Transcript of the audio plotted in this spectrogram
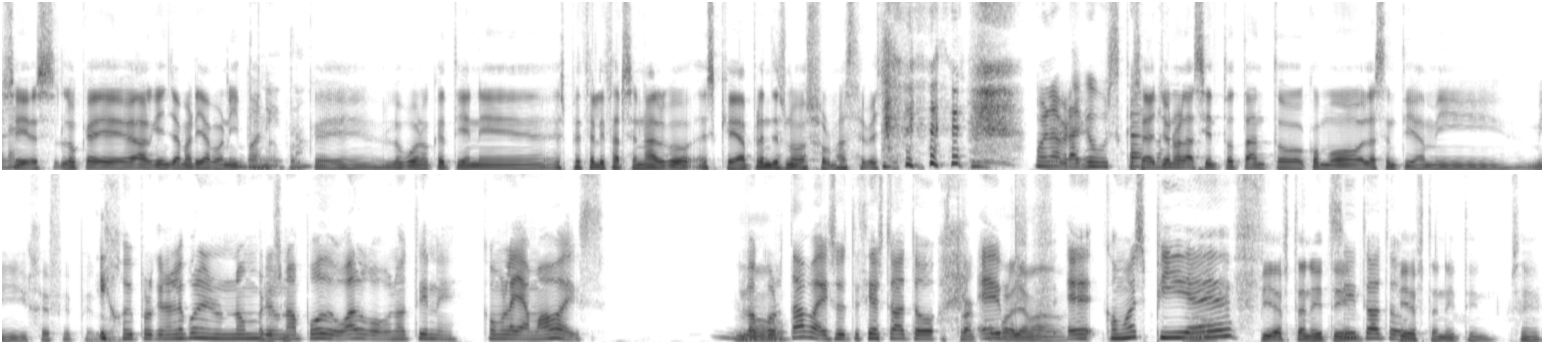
sí, es lo que alguien llamaría bonita, ¿no? porque lo bueno que tiene especializarse en algo es que aprendes nuevas formas de ver. Bueno, habrá que buscar. O sea, yo no la siento tanto como la sentía mi, mi jefe, pero... Hijo, ¿y por qué no le ponen un nombre, un apodo o algo? ¿No tiene? ¿Cómo la llamabais? ¿Lo cortabais o te decías todo ¿cómo eh, la llamaba? Eh, ¿Cómo es PF? PF1018. Sí, PF1018, sí.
